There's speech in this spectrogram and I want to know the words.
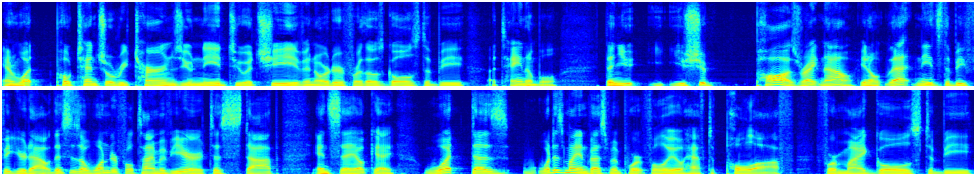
and what potential returns you need to achieve in order for those goals to be attainable, then you you should pause right now. You know, that needs to be figured out. This is a wonderful time of year to stop and say, okay, what does what does my investment portfolio have to pull off for my goals to be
